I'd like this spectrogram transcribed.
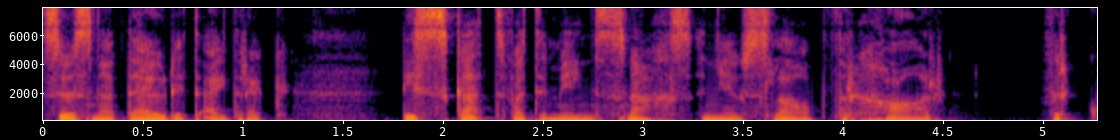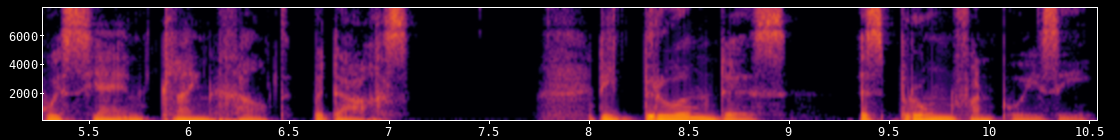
Soos Nadou dit uitdruk, die skat wat 'n mens snags in jou slaap vergaar, verkwis jy in klein geld bedags. Die droom dus is bron van poësie.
